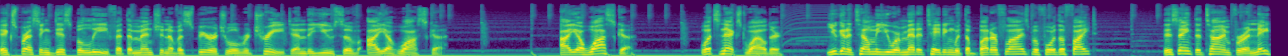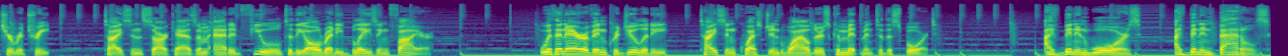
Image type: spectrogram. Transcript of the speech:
expressing disbelief at the mention of a spiritual retreat and the use of ayahuasca. Ayahuasca? What's next, Wilder? You gonna tell me you were meditating with the butterflies before the fight? This ain't the time for a nature retreat. Tyson's sarcasm added fuel to the already blazing fire. With an air of incredulity, Tyson questioned Wilder's commitment to the sport. I've been in wars. I've been in battles.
